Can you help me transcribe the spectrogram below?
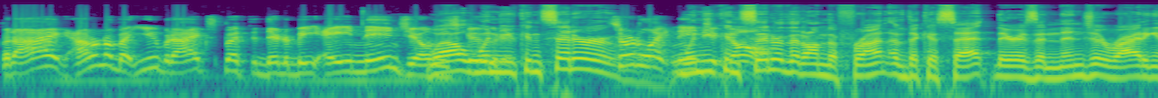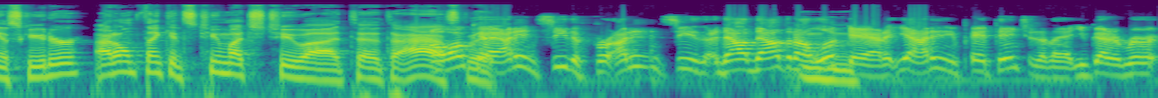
but I I don't know about you, but I expected there to be a ninja on well the when you consider Sort of like when you Ninja Golf. consider that on the front of the cassette there is a ninja riding a scooter i don't think it's too much to uh to, to ask Oh, okay. that- I didn't see the. fir- I didn't see the, now. Now that I look Mhm. at it, yeah, I didn't even pay attention to that. You've got it r-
